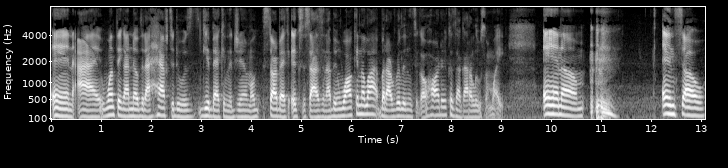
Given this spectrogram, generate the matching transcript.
And I, one thing I know that I have to do is get back in the gym or start back exercising. I've been walking a lot, but I really need to go harder because I got to lose some weight. And, um, and so,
